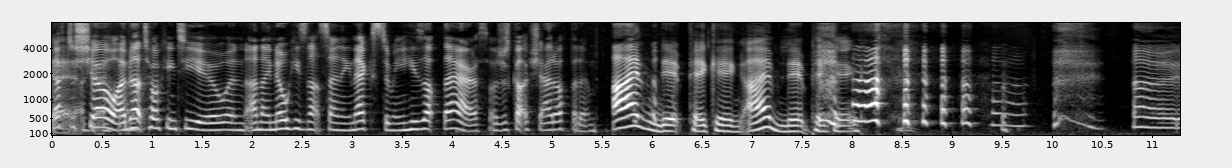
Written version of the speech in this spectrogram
You have to yeah, show. I'm not talking to you, and, and I know he's not standing next to me. He's up there, so I just got to shout up at him. I'm nitpicking. I'm nitpicking. Uh,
